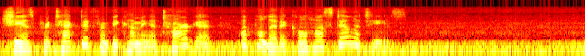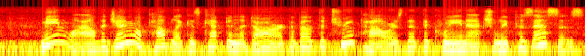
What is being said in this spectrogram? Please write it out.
She is protected from becoming a target of political hostilities. Meanwhile, the general public is kept in the dark about the true powers that the Queen actually possesses,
